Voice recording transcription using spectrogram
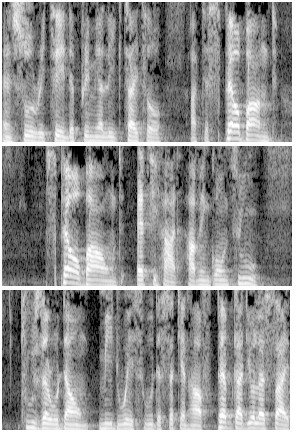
and so retain the Premier League title at a spellbound, spellbound Etihad, having gone through 2-0 down midway through the second half. Pep Guardiola's side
